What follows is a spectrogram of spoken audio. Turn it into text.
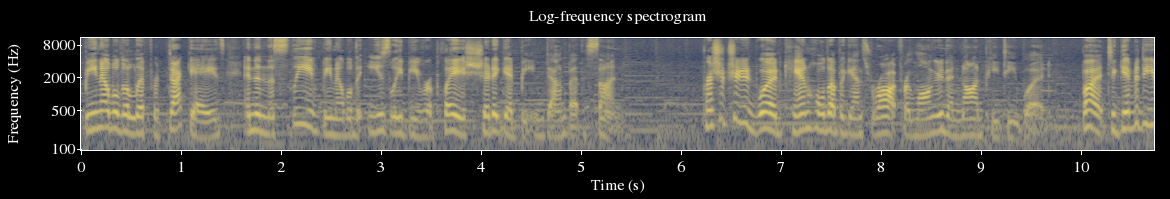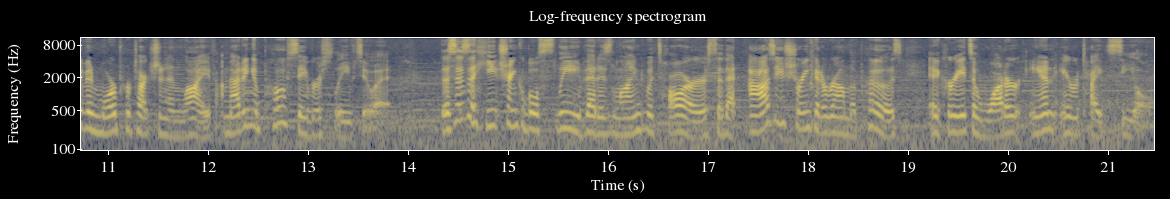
being able to live for decades, and then the sleeve being able to easily be replaced should it get beaten down by the sun. Pressure treated wood can hold up against rot for longer than non-PT wood. But to give it even more protection in life, I'm adding a post saver sleeve to it. This is a heat shrinkable sleeve that is lined with tar so that as you shrink it around the post, it creates a water and airtight seal.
